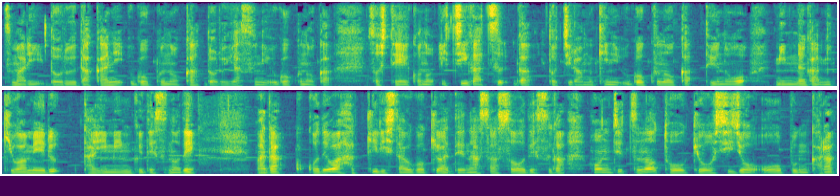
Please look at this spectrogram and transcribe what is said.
つまりドル高に動くのか、ドル安に動くのか、そしてこの1月がどちら向きに動くのかというのをみんなが見極めるタイミングですので、まだここでははっきりした動きは出なさそうですが、本日の東京市場オープンから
